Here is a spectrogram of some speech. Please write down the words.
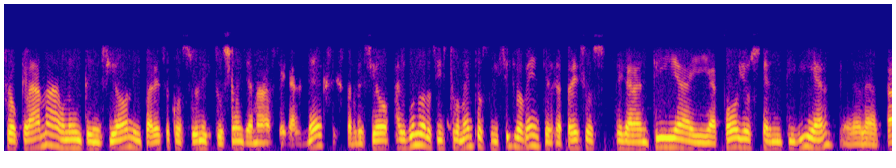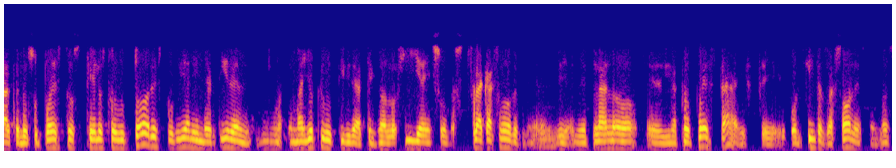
proclama, una intención y para eso construyó una institución llamada Segalmex, estableció algunos de los instrumentos del siglo XX, o precios de garantía y apoyos permitirían, en la parte de los supuestos, que los productores pudieran invertir en, mayor productividad, tecnología, insumos. Fracasó de, plano la propuesta este, por distintas razones, no es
